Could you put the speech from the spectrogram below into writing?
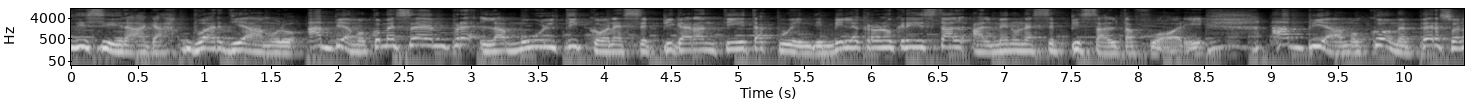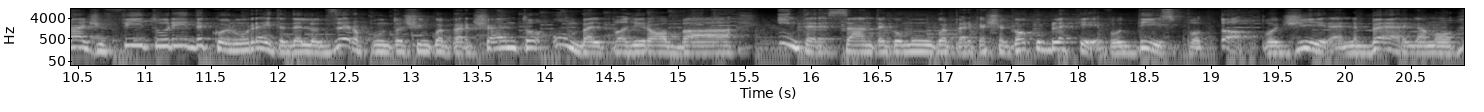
di sì, raga. Guardiamolo. Abbiamo come sempre la multi con SP garantita, quindi 1000 Chrono Crystal, almeno un SP salta fuori. Abbiamo come personaggi featured con un rate dello 0.5%, un bel po' di roba interessante comunque perché c'è Goku Black Evo, Dispo, Toppo, Jiren, Bergamo,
